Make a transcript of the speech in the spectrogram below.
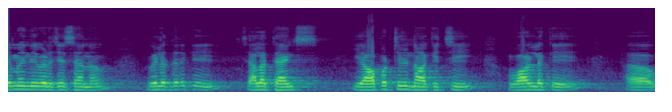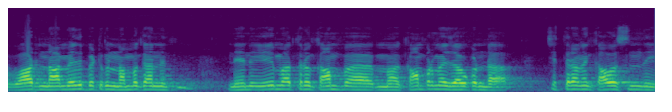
ఏమైంది వీళ్ళు చేశాను వీళ్ళిద్దరికీ చాలా థ్యాంక్స్ ఈ ఆపర్చునిటీ నాకు ఇచ్చి వాళ్ళకి వారు నా మీద పెట్టుకున్న నమ్మకాన్ని నేను ఏమాత్రం కాంప మా- కాంప్రమైజ్ అవ్వకుండా చిత్రానికి కావాల్సింది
